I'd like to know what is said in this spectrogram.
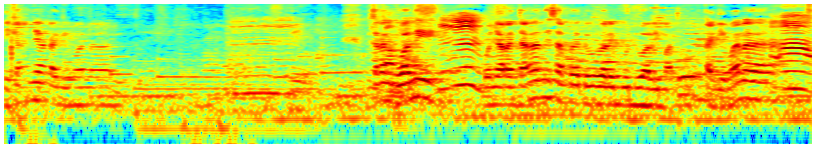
nikahnya kayak gimana. Nih misalkan gua nih Hmm. punya rancangan nih sampai 2025 tuh kayak gimana Ah.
